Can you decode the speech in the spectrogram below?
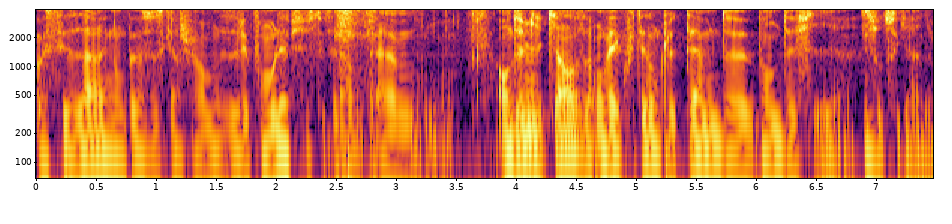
au César et non pas aux Oscars. Je suis vraiment désolé pour mon lapsus tout à l'heure. Euh, en 2015, on va écouter donc le thème de Bande de filles sur Tsugi Radio.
